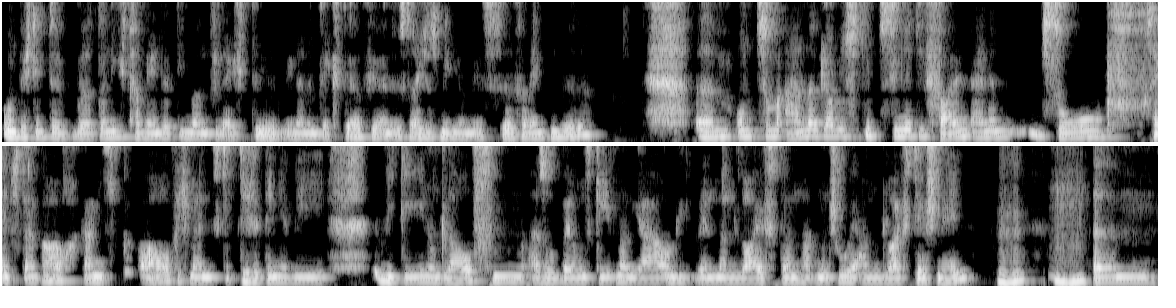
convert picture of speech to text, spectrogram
Und bestimmte Wörter nicht verwendet, die man vielleicht äh, in einem Text, der für ein österreichisches Medium ist, äh, verwenden würde. Ähm, und zum anderen, glaube ich, gibt es Dinge, die fallen einem so selbst einfach auch gar nicht auf. Ich meine, es gibt diese Dinge wie, wie Gehen und Laufen. Also bei uns geht man ja und wenn man läuft, dann hat man Schuhe an und läuft sehr schnell. Mhm. Mhm. Ähm,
